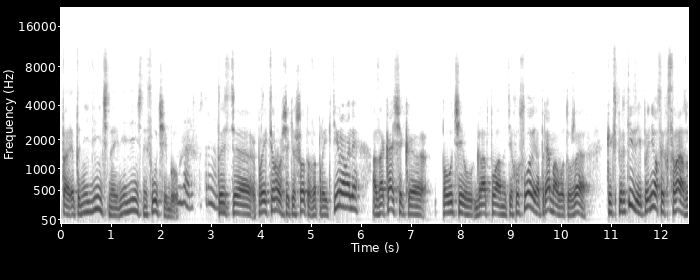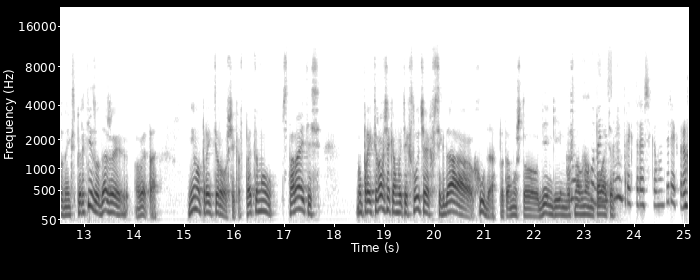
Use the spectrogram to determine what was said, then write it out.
да, это не единичный, не единичный случай был. Да, распространенный. То есть, э, проектировщики что-то запроектировали, а заказчик э, получил градплан этих условий, а прямо вот уже к экспертизе и принес их сразу на экспертизу, даже в это, мимо проектировщиков. Поэтому старайтесь ну, проектировщикам в этих случаях всегда худо, потому что деньги им в ну, основном ну, худо платят. не самим проектировщикам, а директорам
